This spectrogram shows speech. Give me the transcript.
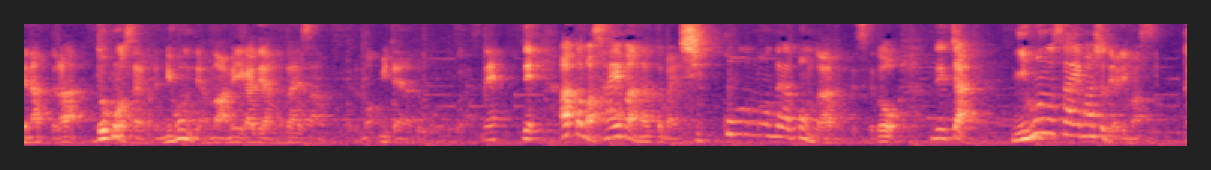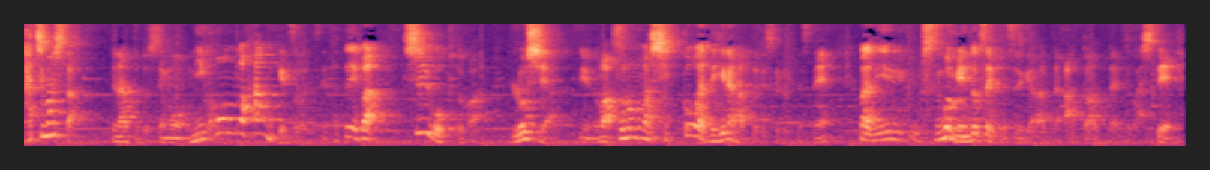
ってなったら、どこの裁判？で日本でやるのアメリカでやるの第三国でやるのみたいなところとかですね。で、あとまあ裁判になった場合執行の問題が今度あるんですけど、で、じゃあ日本の裁判所でやります。勝ちましたってなったとしても、日本の判決はですね、例えば中国とかロシアっていうのはそのまま執行ができなかったりするんですね。まあ、すごい面倒くさい手続きがあったあったりとかして、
